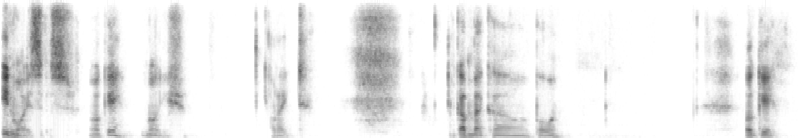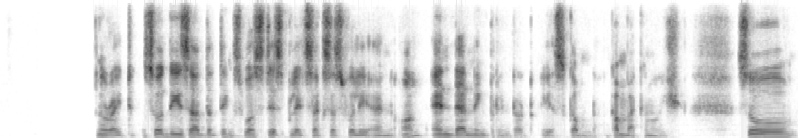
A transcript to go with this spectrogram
invoices. OK, no issue. All right. Come back, uh, Pawan. OK, all right, so these are the things was displayed successfully and all and dunning printout. Yes, come come back, no issue. So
